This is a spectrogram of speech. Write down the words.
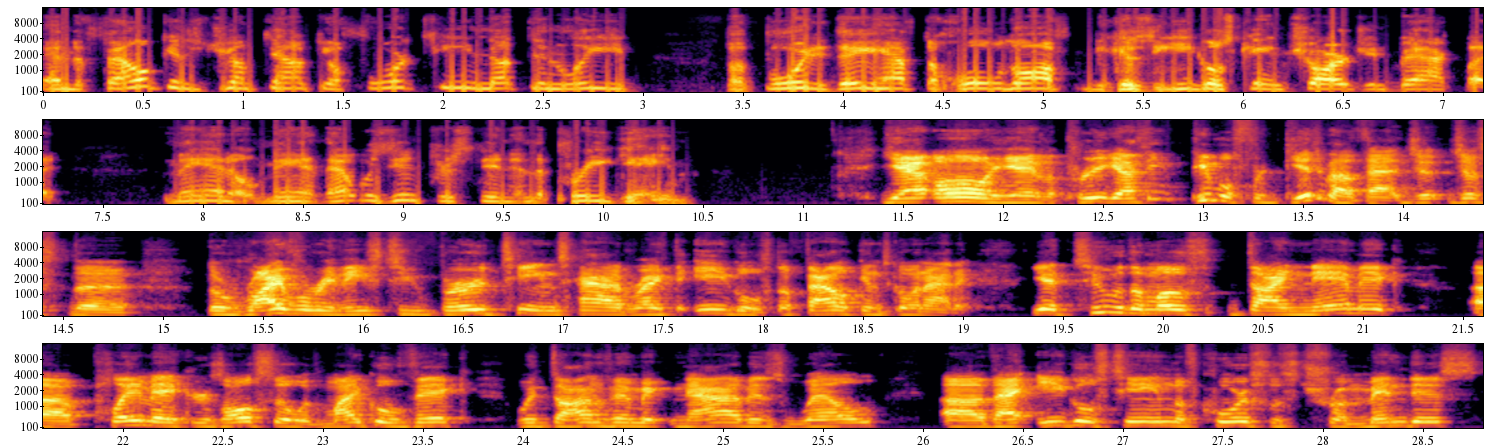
and the Falcons jumped out to a 14 nothing lead. But boy, did they have to hold off because the Eagles came charging back. But man, oh man, that was interesting in the pregame. Yeah. Oh yeah, the pregame. I think people forget about that. Just, just the the rivalry these two bird teams had, right? The Eagles, the Falcons going at it. You had two of the most dynamic uh, playmakers also with Michael Vick, with Donovan McNabb as well. Uh, that Eagles team, of course, was tremendous.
